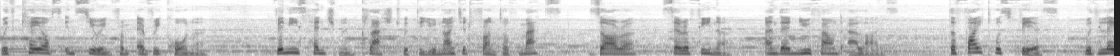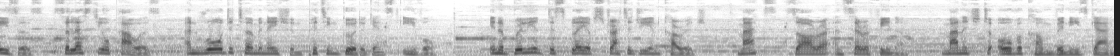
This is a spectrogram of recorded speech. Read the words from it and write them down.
with chaos ensuing from every corner. Vinny's henchmen clashed with the united front of Max, Zara, Seraphina, and their newfound allies. The fight was fierce, with lasers, celestial powers, and raw determination pitting good against evil. In a brilliant display of strategy and courage, Max, Zara, and Seraphina managed to overcome Vinny's gang,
